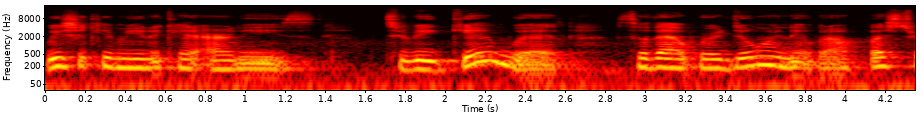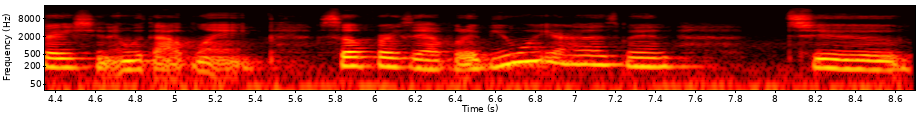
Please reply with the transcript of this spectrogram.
We should communicate our needs to begin with so that we're doing it without frustration and without blame. So, for example, if you want your husband to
